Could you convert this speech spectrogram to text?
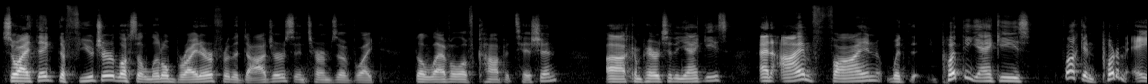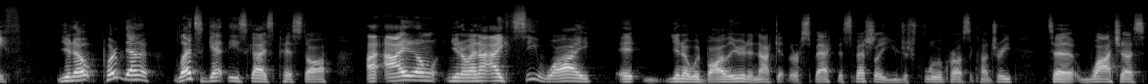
So I think the future looks a little brighter for the Dodgers in terms of like the level of competition uh, compared to the Yankees. And I'm fine with put the Yankees fucking put them eighth. You know, put them down. Let's get these guys pissed off. I, I don't, you know, and I see why it, you know, would bother you to not get the respect, especially you just flew across the country to watch us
